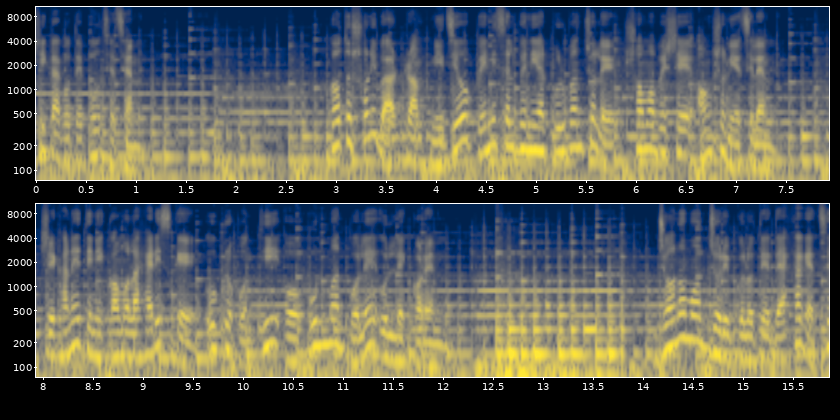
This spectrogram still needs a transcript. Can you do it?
শিকাগোতে পৌঁছেছেন। গত শনিবার ট্রাম্প নিজেও পেনিসেলভেনিয়ার পূর্বাঞ্চলে সমাবেশে অংশ নিয়েছিলেন। সেখানে তিনি কমলা হ্যারিসকে উগ্রপন্থী ও উন্মাদ বলে উল্লেখ করেন। জনমত জরিপগুলোতে দেখা গেছে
